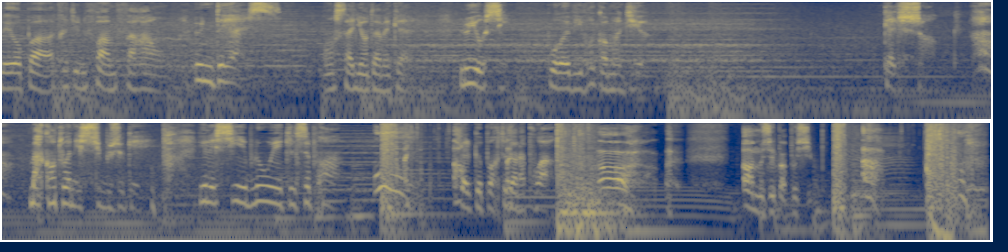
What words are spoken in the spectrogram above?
Cléopâtre est une femme pharaon, une déesse. En s'alliant avec elle, lui aussi pourrait vivre comme un dieu. Quel choc Oh, Marc-Antoine est subjugué. Il est si ébloui qu'il se prend. Ouh Quelques portes dans la poire. Oh Ah, mais c'est pas possible Ah Ouf.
